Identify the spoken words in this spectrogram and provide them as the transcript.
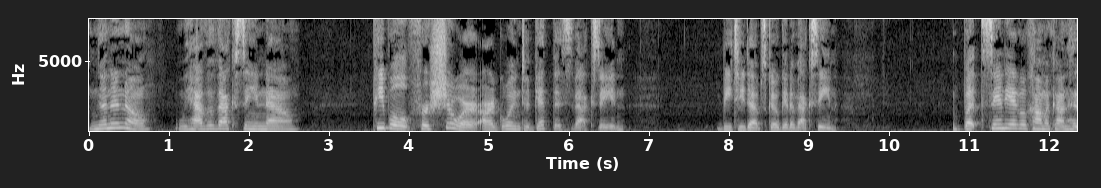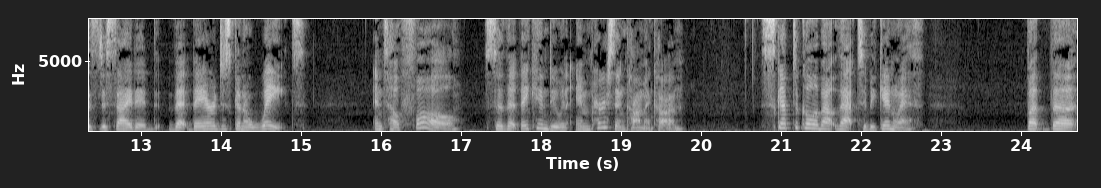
no, no, no, we have a vaccine now. people for sure are going to get this vaccine. BT dubs, go get a vaccine. But San Diego Comic Con has decided that they are just going to wait until fall so that they can do an in person Comic Con. Skeptical about that to begin with, but the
